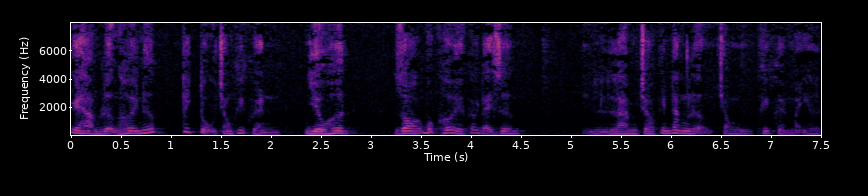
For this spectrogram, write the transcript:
cái hàm lượng hơi nước tích tụ trong khí quyển nhiều hơn do bốc hơi ở các đại dương làm cho cái năng lượng trong khí quyển mạnh hơn.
